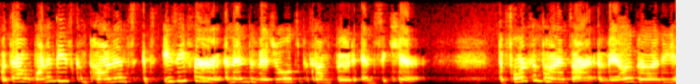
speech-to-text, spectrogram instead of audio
Without one of these components, it's easy for an individual to become food insecure. The four components are availability,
